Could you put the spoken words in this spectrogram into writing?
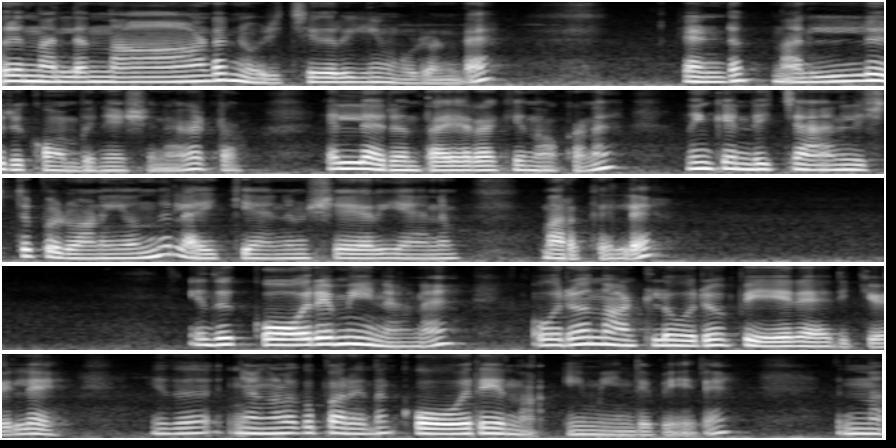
ഒരു നല്ല നാടൻ ഒഴിച്ചുകറിയും കൂടെ ഉണ്ട്. രണ്ടും നല്ലൊരു കോമ്പിനേഷനാണ് കേട്ടോ. എല്ലാവരും തയ്യാറാക്കി നോക്കണേ. നിങ്ങൾക്ക് എന്റെ ഈ ചാനൽ ഇഷ്ടപ്പെടുവാണെങ്കിൽ ഒന്ന് ലൈക്ക് ചെയ്യാനും ഷെയർ ചെയ്യാനും മറക്കല്ലേ? ഇത് കോരമീനാണ്. ഓരോ നാട്ടിലും ഓരോ പേരായിരിക്കും അല്ലേ? ഇത് ഞങ്ങളൊക്കെ പറയുന്ന കോരയെന്ന ഈ മീനിന്റെ പേര്. ഇന്ന്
